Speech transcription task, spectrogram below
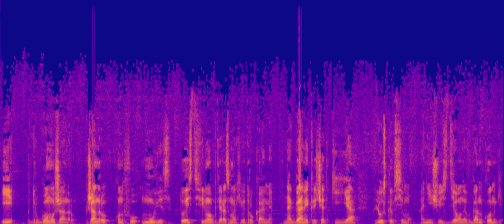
и к другому жанру, к жанру кунг-фу мувиз, то есть фильмов, где размахивают руками, ногами, кричат «кия», Плюс ко всему, они еще и сделаны в Гонконге.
